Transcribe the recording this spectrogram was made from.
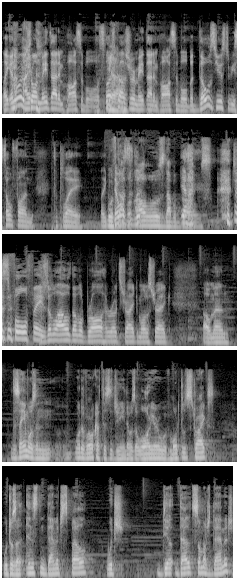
Like I know I- made that impossible. Slash Yeah. Culture made that impossible, but those used to be so fun to play. Like With there double was owls, double Yeah. just full face, double owl, double brawl, heroic strike, mortal strike. Oh man. The same was in World of Warcraft TCG. There was a warrior with Mortal Strikes, which was an instant damage spell, which de- dealt so much damage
